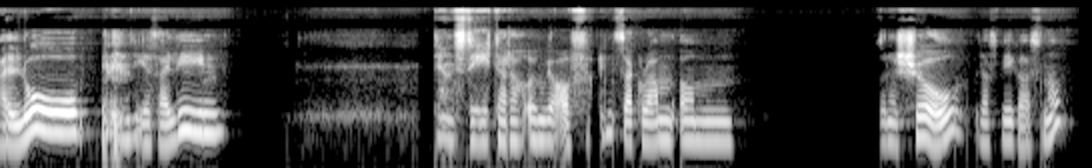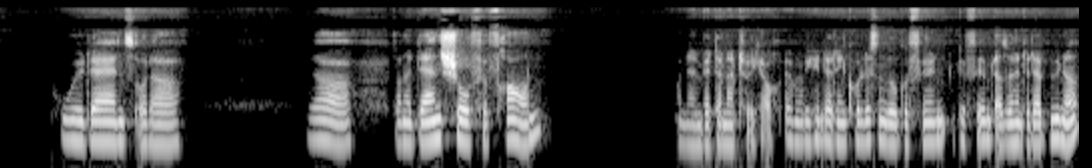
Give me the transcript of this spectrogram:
Hallo, hier ist Eileen. Dann sehe ich da doch irgendwie auf Instagram ähm, so eine Show, Las Vegas, ne? Pool Dance oder ja, so eine Dance-Show für Frauen. Und dann wird dann natürlich auch irgendwie hinter den Kulissen gefilmt, also hinter der Bühne,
